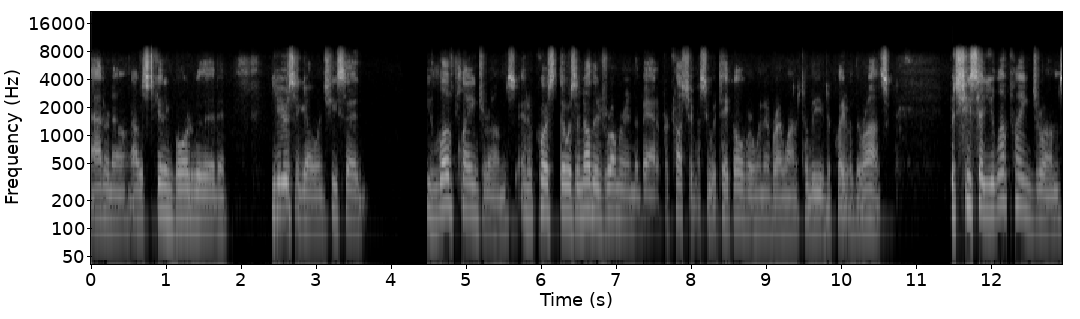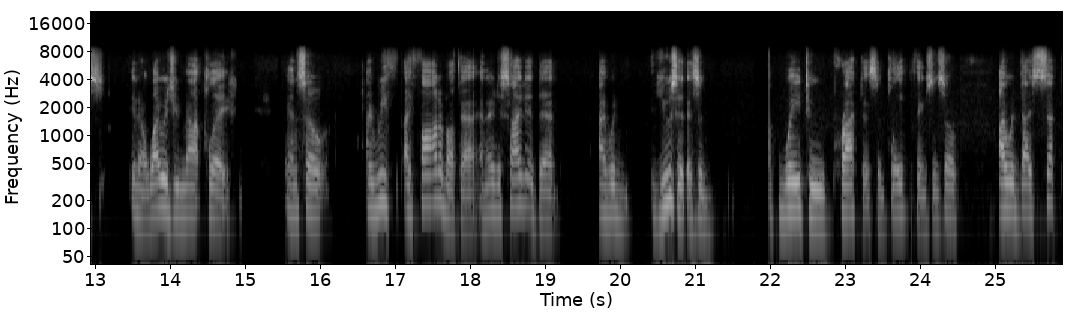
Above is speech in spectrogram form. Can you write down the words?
i don't know i was getting bored with it and years ago and she said you love playing drums. And of course, there was another drummer in the band, a percussionist, who would take over whenever I wanted to leave to play with the rods. But she said, You love playing drums. You know, why would you not play? And so I re I thought about that and I decided that I would use it as a, way to practice and play things. And so I would dissect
